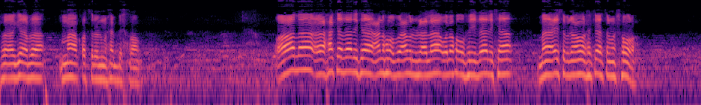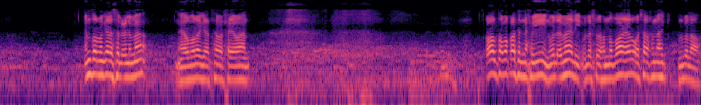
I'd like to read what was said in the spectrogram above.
فأجاب ما قتل المحب حرام. قال حكى ذلك عنه أبو عمرو بن العلاء وله في ذلك ما عيسى بن عمر حكاية المشهورة انظر مجالس العلماء. يعني مراجعة هوا الحيوان قال طبقات النحويين والأمالي والأشباه النظائر وشرح نهج البلاغة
